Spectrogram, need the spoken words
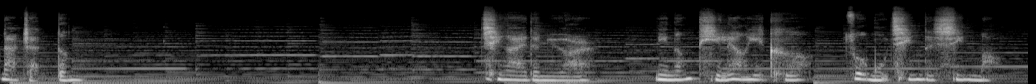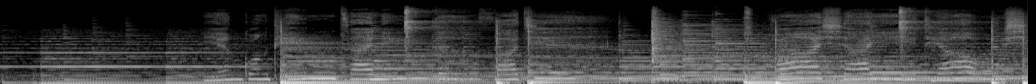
那盏灯。亲爱的女儿，你能体谅一颗？做母亲的心吗？眼光停在你的发间，画下一条线，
